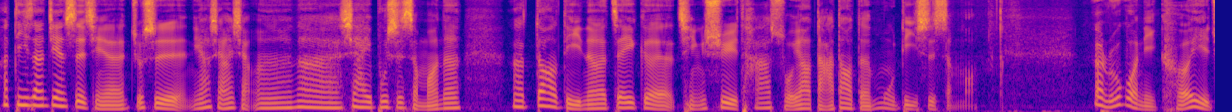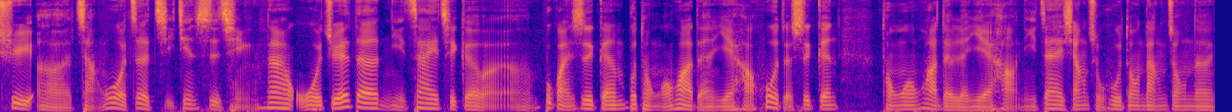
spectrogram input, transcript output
那第三件事情呢，就是你要想一想，嗯，那下一步是什么呢？那到底呢，这个情绪它所要达到的目的是什么？那如果你可以去呃掌握这几件事情，那我觉得你在这个，不管是跟不同文化的人也好，或者是跟同文化的人也好，你在相处互动当中呢，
